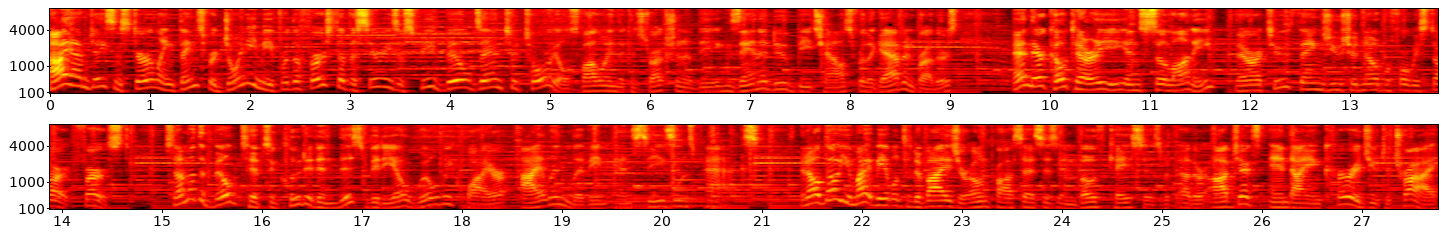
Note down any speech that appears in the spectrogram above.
Hi, I'm Jason Sterling. Thanks for joining me for the first of a series of speed builds and tutorials following the construction of the Xanadu Beach House for the Gavin brothers and their coterie in Sulani. There are two things you should know before we start. First, some of the build tips included in this video will require island living and seasons packs. And although you might be able to devise your own processes in both cases with other objects, and I encourage you to try,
